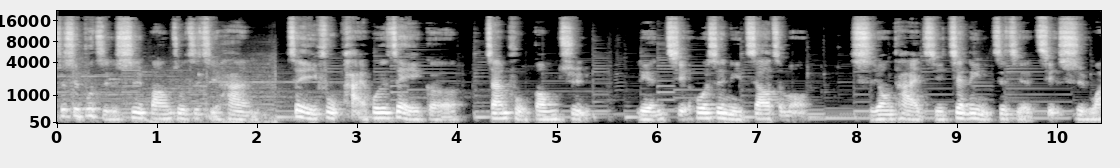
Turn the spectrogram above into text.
就是不只是帮助自己和这一副牌或者这一个占卜工具连接，或是你知道怎么使用它以及建立你自己的解释外，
